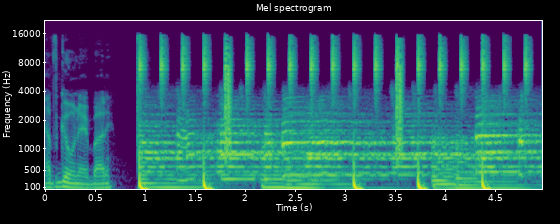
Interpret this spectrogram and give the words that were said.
Have a good one, everybody. Thank you.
